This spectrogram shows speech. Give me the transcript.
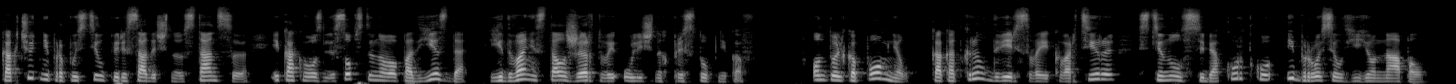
как чуть не пропустил пересадочную станцию и как возле собственного подъезда едва не стал жертвой уличных преступников. Он только помнил, как открыл дверь своей квартиры, стянул с себя куртку и бросил ее на пол.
